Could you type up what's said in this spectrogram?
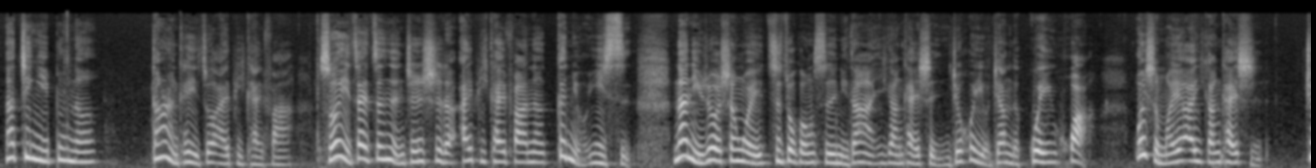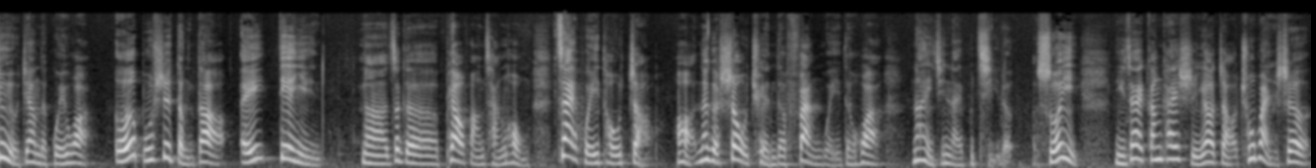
那进一步呢，当然可以做 IP 开发。所以在真人真事的 IP 开发呢更有意思。那你若身为制作公司，你当然一刚开始你就会有这样的规划。为什么要一刚开始就有这样的规划，而不是等到哎电影那这个票房长红再回头找啊那个授权的范围的话，那已经来不及了。所以你在刚开始要找出版社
